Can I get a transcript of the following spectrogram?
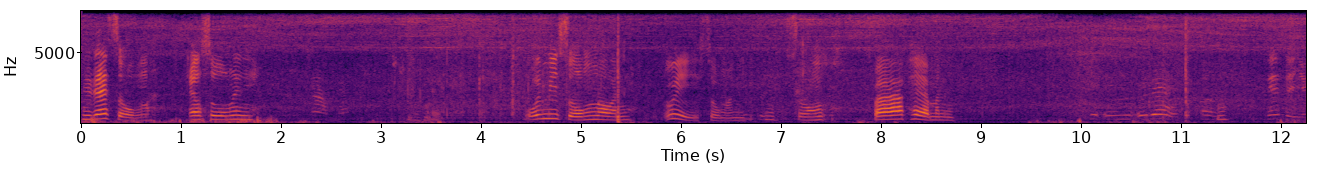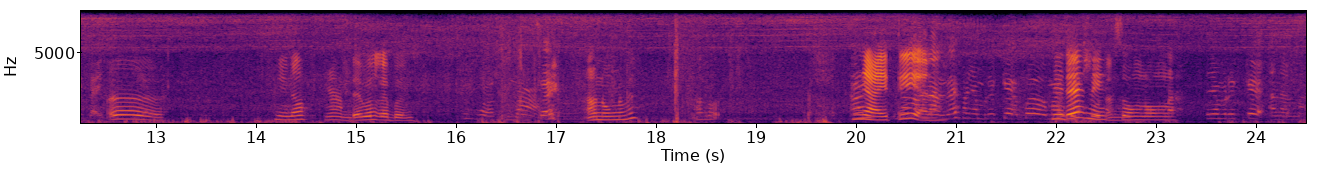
นี่ได้สูงนะเอลสูงเลยนี่โอ้ยมีสูงเนาะวันนี้อุ้ยส่งอันนี้สูงป้าแผ่มันนี่ เออแดง เด้แต่ยังไง เออ นี่เนาะงามได้เบิ่งเอ้ยเบิ่งใช่เอานงได้ไหมเอาโลดใหญ่ตี้อันนั้นั้นนได้เขายังไม่ได้แกะเบอร์นี่มาเด้นี่ทรงลงนะเขายังไม่ได้แกะอันนั้นมา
